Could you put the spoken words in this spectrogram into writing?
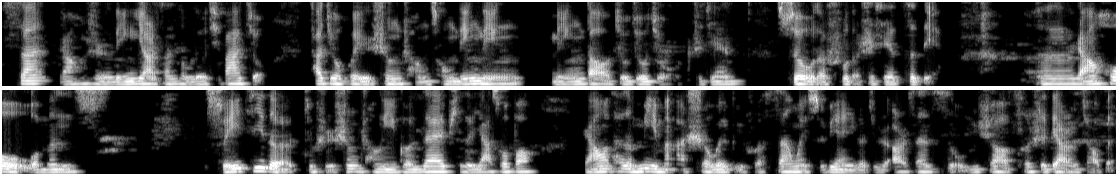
三，然后是零一二三四五六七八九，它就会生成从零零零到九九九之间所有的数的这些字典。嗯，然后我们。随机的，就是生成一个 ZIP 的压缩包，然后它的密码设为，比如说三位，随便一个，就是二三四。我们需要测试第二个脚本，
